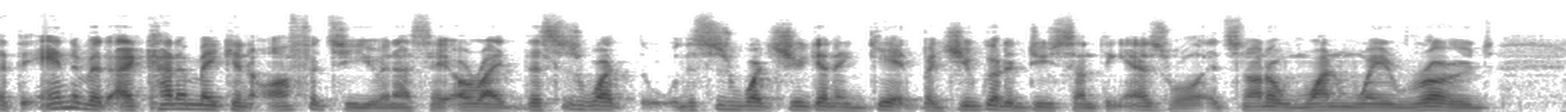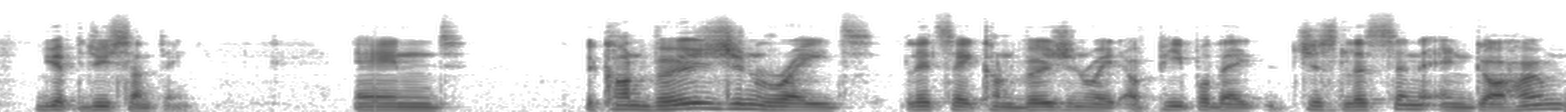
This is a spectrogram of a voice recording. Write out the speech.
at the end of it, I kind of make an offer to you, and I say, all right, this is what this is what you're gonna get, but you've got to do something as well. It's not a one-way road. You have to do something, and the conversion rate, let's say conversion rate of people that just listen and go home.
